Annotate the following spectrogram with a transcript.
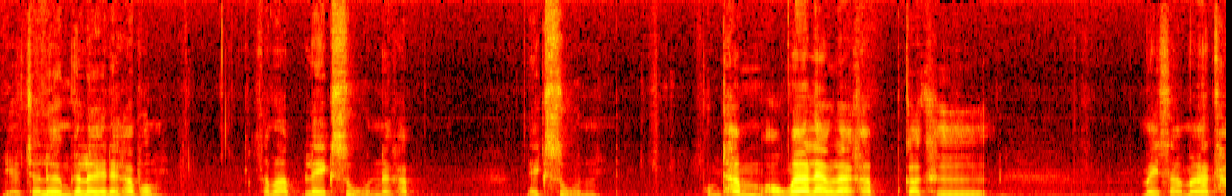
เดี๋ยวจะเริ่มกันเลยนะครับผมสำหรับเลข0นะครับ เลข0ผมทำออกมาแล้วแหละครับ ก็คือ ไม่สามารถท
